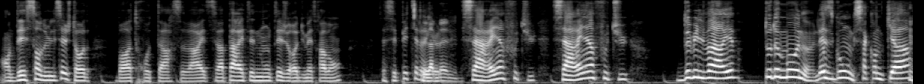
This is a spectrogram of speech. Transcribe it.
en décembre 2017, j'étais en mode, bon, trop tard, ça va, arrêter, ça va pas arrêter de monter, j'aurais dû mettre avant. Ça s'est pété la, La gueule. même. Ça a rien foutu. Ça a rien foutu. 2020 arrive. To the moon. Let's go. 50k.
